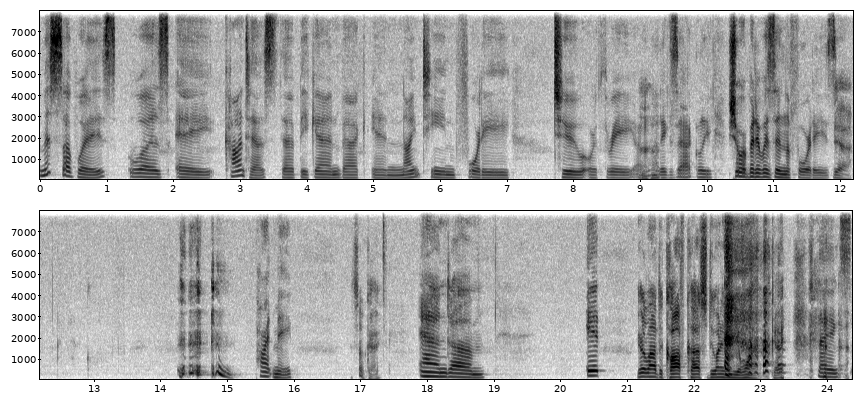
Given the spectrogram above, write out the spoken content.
Miss Subways was a contest that began back in 1942 or 3. I'm Uh-huh. not exactly sure, but it was in the 40s. Yeah, Pardon me. it's okay. And um, it, You're allowed to cough, cuss, do anything you want. Okay. thanks.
